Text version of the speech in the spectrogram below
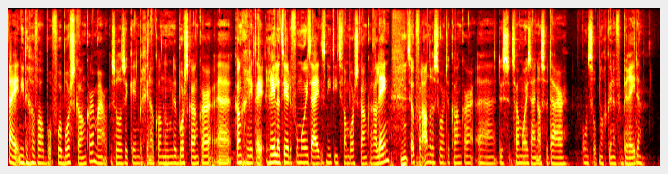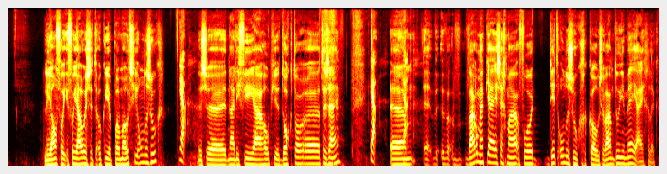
nou ja, in ieder geval bo- voor borstkanker. Maar zoals ik in het begin ook al noemde, borstkanker, eh kankergerelateerde vermoeidheid is niet iets van borstkanker alleen. Hm. Het is ook van andere soorten kanker. Eh, dus het zou mooi zijn als we daar ons op nog kunnen verbreden. Lian, voor, voor jou is het ook je promotieonderzoek. Ja. Dus eh, na die vier jaar hoop je dokter eh, te zijn. Ja. Ehm, eh, waarom heb jij zeg maar voor dit onderzoek gekozen? Waarom doe je mee eigenlijk?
